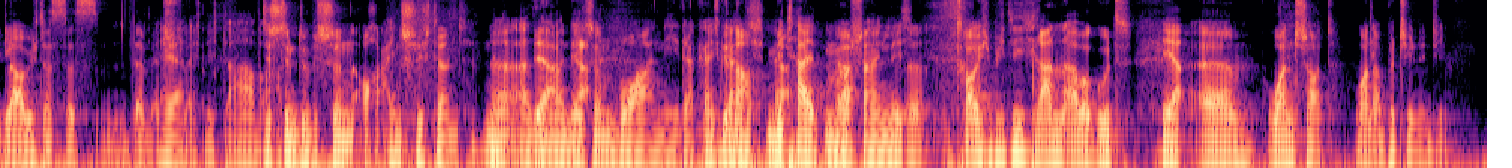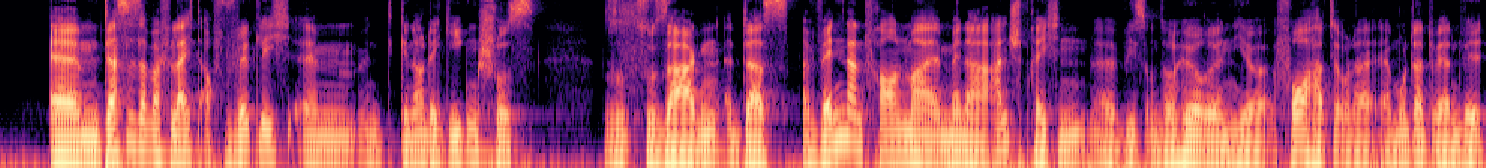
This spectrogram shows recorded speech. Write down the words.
glaube ich, dass das der Mensch ja. vielleicht nicht da war. Das stimmt, du bist schon auch einschüchternd. Ne? Also ja, man denkt schon, boah, nee, da kann ich genau, gar nicht mithalten wahrscheinlich. Traue ich mich nicht ran, aber gut. Ja. Ähm, one shot, one opportunity. Ähm, das ist aber vielleicht auch wirklich ähm, genau der Gegenschuss sozusagen, dass wenn dann Frauen mal Männer ansprechen, äh, wie es unsere Hörerin hier vorhatte oder ermuntert werden will,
